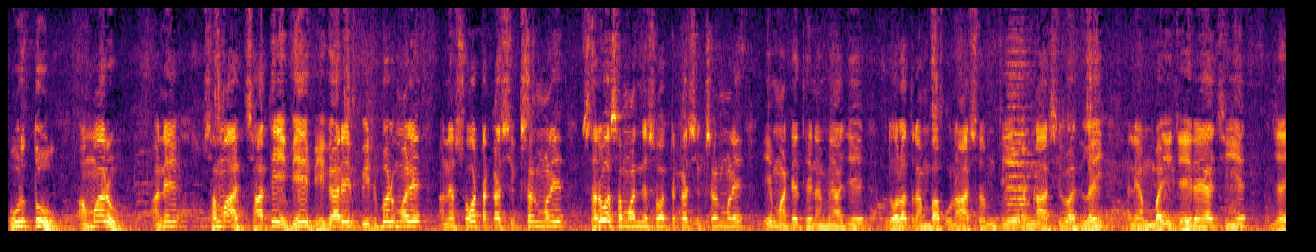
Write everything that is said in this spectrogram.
પૂરતું, અમારું અને સમાજ સાથે બે ભેગા રહીને પીઠબળ મળે અને સો ટકા શિક્ષણ મળે, સર્વ સમાજને સો ટકા શિક્ષણ મળે, એ માટે થઈને અમે આજે દોલતરામ બાપુના આશ્રમથી એમના આશીર્વાદ લઈ અને અંબાજી જઈ રહ્યા છીએ. જય.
